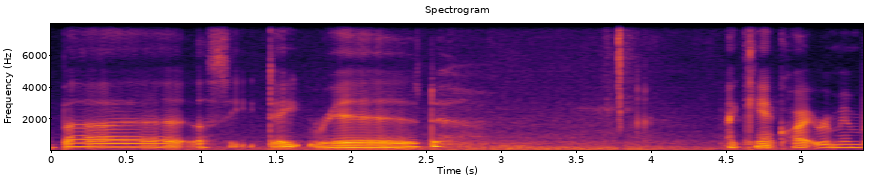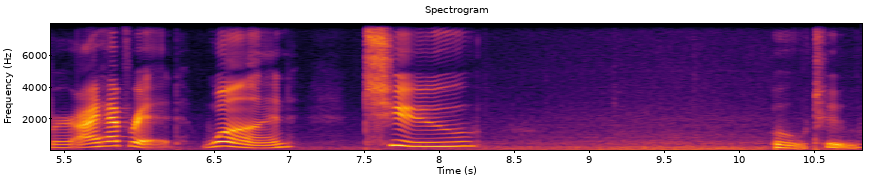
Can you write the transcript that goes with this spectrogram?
but let's see, date read. I can't quite remember. I have read one, two. Oh, two.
